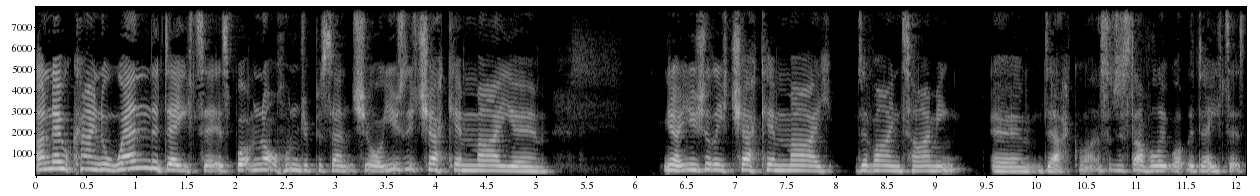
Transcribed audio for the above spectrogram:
I know kind of when the date is, but I'm not 100% sure. usually check in my um, you know, usually check in my divine timing um, deck. Well, let's just have a look what the date is.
